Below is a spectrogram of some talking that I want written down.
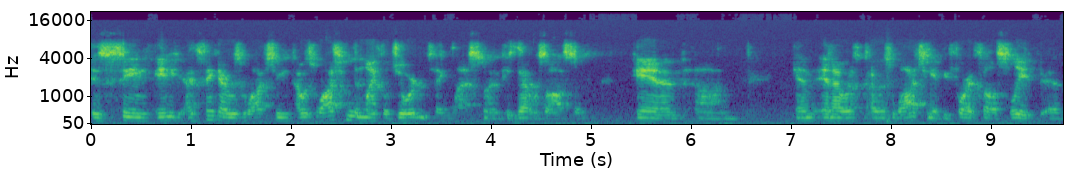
is seeing any. I think I was watching. I was watching the Michael Jordan thing last night because that was awesome, and um, and and I was I was watching it before I fell asleep, and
